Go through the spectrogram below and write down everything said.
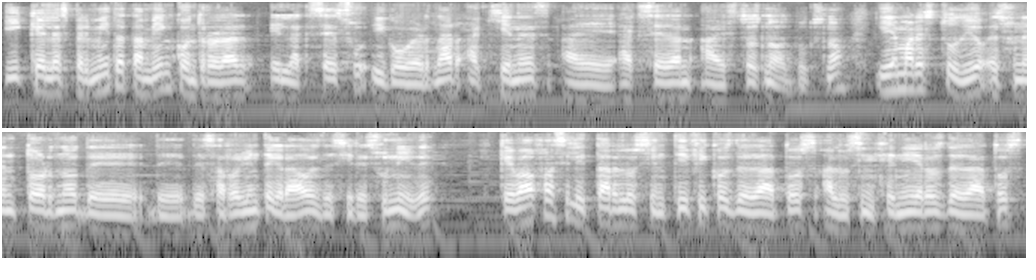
y que les permita también controlar el acceso y gobernar a quienes eh, accedan a estos notebooks. ¿no? EMR Studio es un entorno de, desarrollo integrado, es decir, es un IDE, que va a facilitar a los científicos de datos, a los ingenieros de datos,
